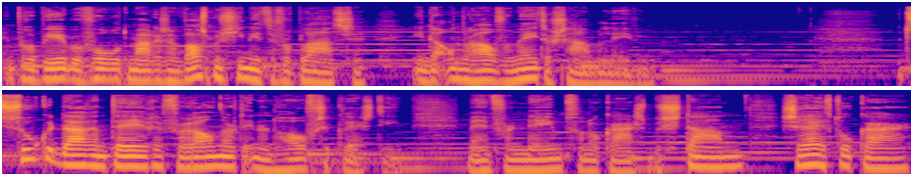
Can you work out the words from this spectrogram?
En probeer bijvoorbeeld maar eens een wasmachine te verplaatsen in de anderhalve meter samenleving. Het zoeken daarentegen verandert in een hoofdse kwestie. Men verneemt van elkaars bestaan, schrijft elkaar,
